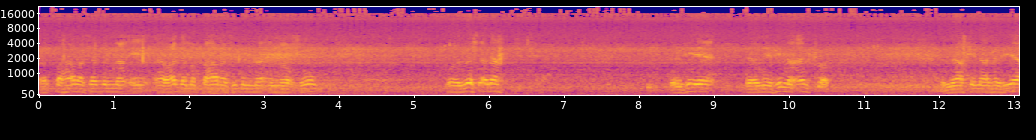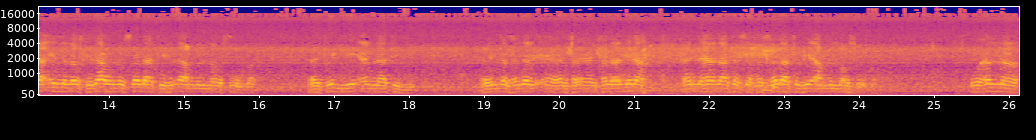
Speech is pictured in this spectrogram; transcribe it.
الطهارة بالماء أو عدم الطهارة بالماء المغصوب والمسألة في يعني فيما أذكر لا خلاف فيها إنما الخلاف في الصلاة في الأرض المغصوبة. هل تجزي أم لا تجزي عند الحنابلة أنها لا تصح الصلاة في أرض الموصوبة وأما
